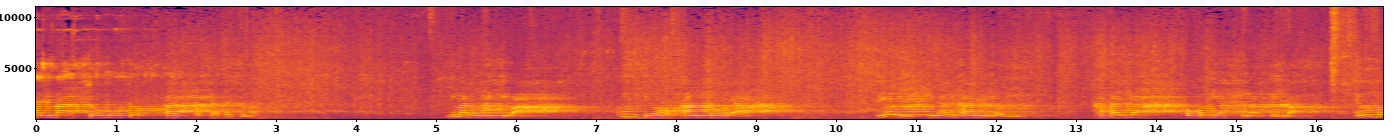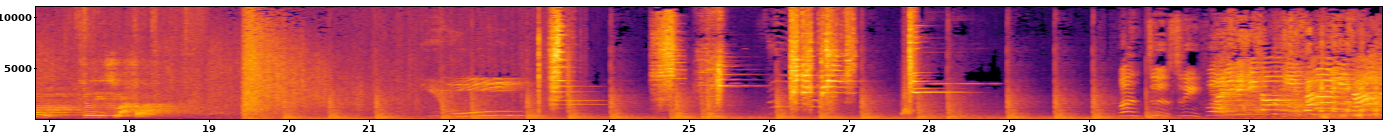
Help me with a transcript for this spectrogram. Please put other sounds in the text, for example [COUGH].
宮島消防署からお知らせします。今の時期は空気の乾燥や強い南風により火災が起こりやすくなっています。十分注意しましょう。Yeah. [LAUGHS]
